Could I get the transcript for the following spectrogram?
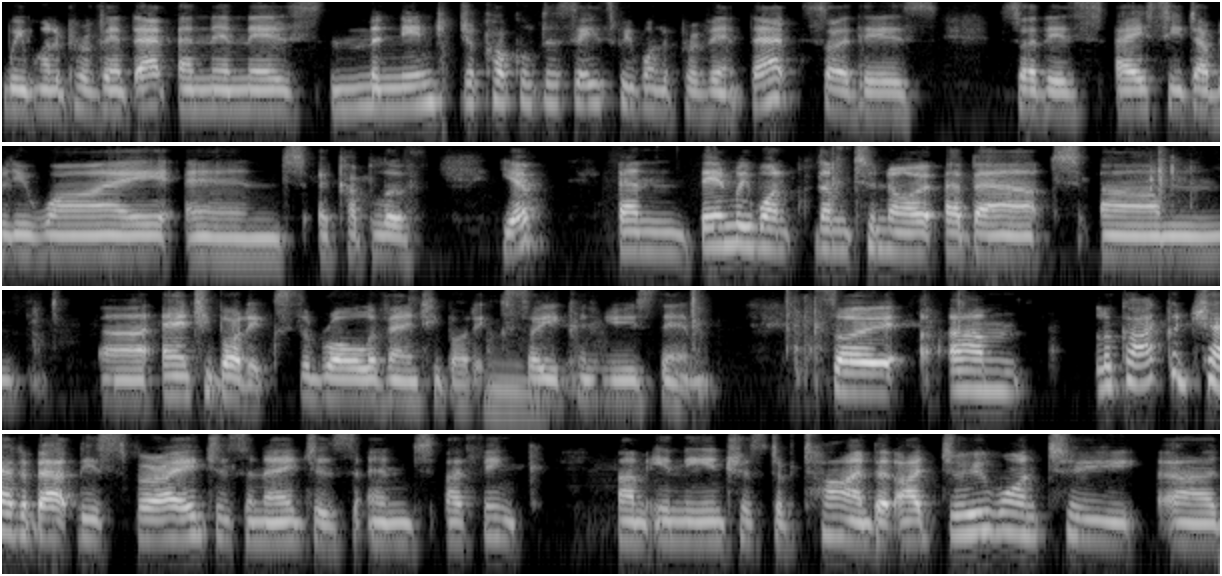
We want to prevent that, and then there's meningococcal disease. We want to prevent that. So there's so there's ACWY and a couple of yep, and then we want them to know about um, uh, antibiotics, the role of antibiotics, Mm. so you can use them. So um, look, I could chat about this for ages and ages, and I think um, in the interest of time, but I do want to uh,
